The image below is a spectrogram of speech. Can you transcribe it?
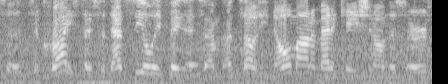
to, to Christ. I said, that's the only thing that's, I'm, I'm telling you, no amount of medication on this earth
